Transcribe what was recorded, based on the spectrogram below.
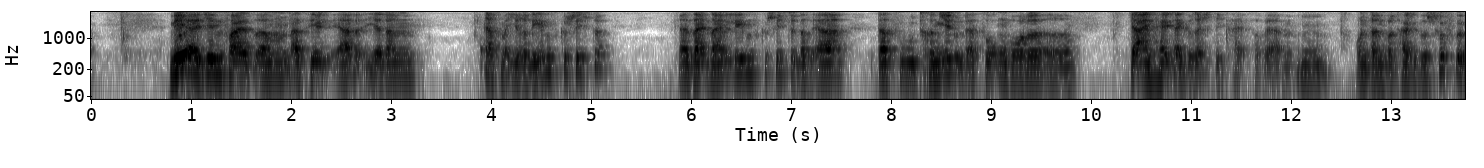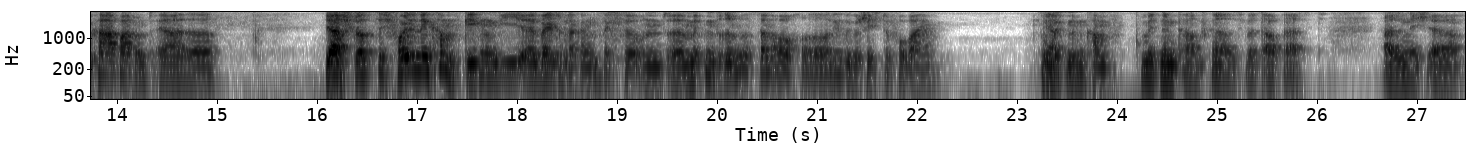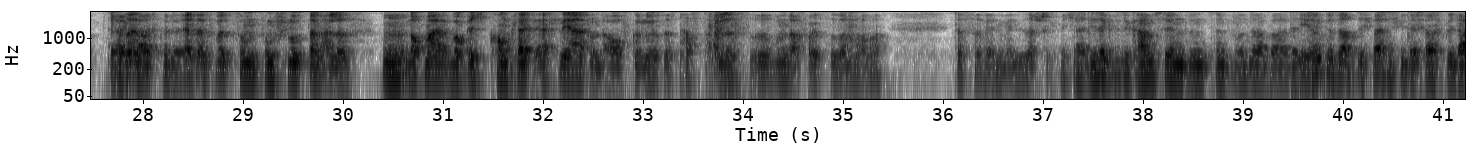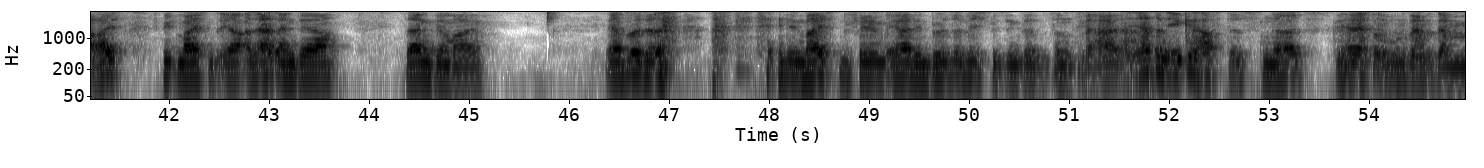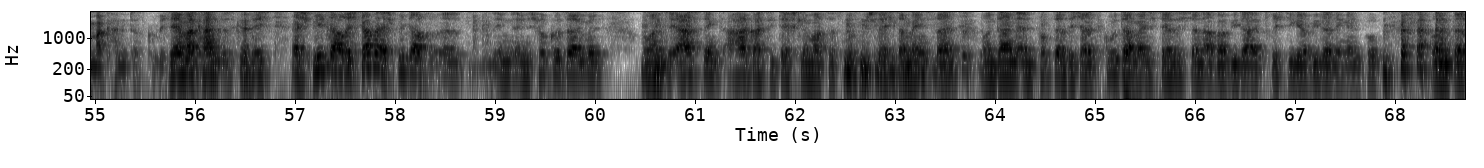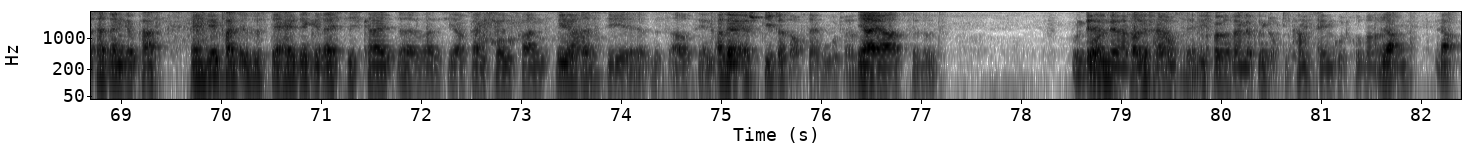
Nee, äh, jedenfalls ähm, erzählt er ihr dann erstmal ihre Lebensgeschichte, äh, seine Lebensgeschichte, dass er dazu trainiert und erzogen wurde, äh, ja, ein Held der Gerechtigkeit zu werden. Mhm. Und dann wird halt dieses Schiff gekapert und er äh, ja, stürzt sich voll in den Kampf gegen die äh, Weltuntergangssekte. Und äh, mittendrin ist dann auch äh, diese Geschichte vorbei. So ja. mitten im Kampf. Mitten im Kampf, genau. Das wird auch erst, also nicht äh, direkt also es, aufgelöst. Es, es wird zum, zum Schluss dann alles mhm. nochmal wirklich komplett erklärt und aufgelöst. Es passt alles äh, wundervoll zusammen, aber das werden wir an dieser Stelle nicht. Ja, diese, diese Kampfszenen sind, sind wunderbar. Der ja. Typ ist auch, ich weiß nicht, wie der Schauspieler heißt, spielt meistens eher, also er hat einen sehr, sagen wir mal, er würde in den meisten Filmen eher den Bösewicht, beziehungsweise so ein, ja, ja. er hat so ein ekelhaftes Nerd-Gesicht. Ja, er hat so ein sehr, sehr markantes Gesicht. Sehr markantes Gesicht. Er spielt auch, ich glaube, er spielt auch äh, in, in Shokusai mit, wo man mhm. zuerst denkt, ah Gott, sieht der schlimm aus, das muss ein schlechter Mensch sein. Und dann entpuppt er sich als guter Mensch, der sich dann aber wieder als richtiger Widerling entpuppt. Und das hat dann gepasst. In dem Fall ist es der Held der Gerechtigkeit, äh, was ich auch ganz schön fand, ja. dass die das Aussehen. Also er spielt das auch sehr gut. Also. Ja, ja, absolut. Und der, und der bringt halt auch, ich wollte gerade sagen, der bringt auch die Kampfszenen gut rüber. Ja, also. ja.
